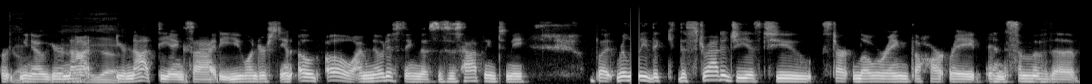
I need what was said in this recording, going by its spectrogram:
or you know you're not yeah. you're not the anxiety. You understand oh oh i'm noticing this. This is happening to me. But really the the strategy is to start lowering the heart rate and some of the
